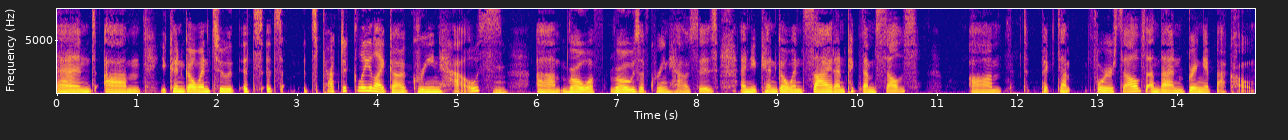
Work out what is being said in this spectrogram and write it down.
And um, you can go into it's it's it's practically like a greenhouse, um, row of rows of greenhouses, and you can go inside and pick themselves, um, to pick them for yourselves, and then bring it back home.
